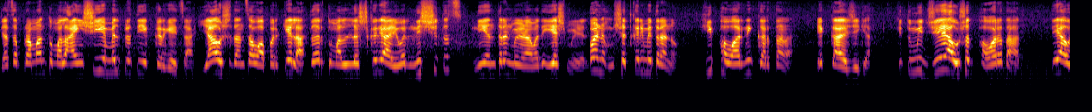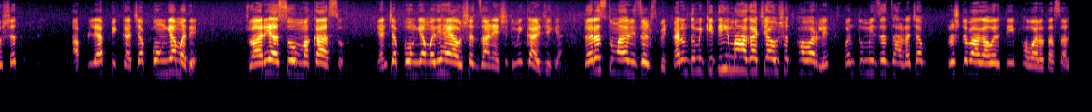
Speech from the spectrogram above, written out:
ज्याचं प्रमाण तुम्हाला ऐंशी एम एल प्रति एकर घ्यायचं आहे. या औषधांचा वापर केला तर तुम्हाला लष्करी आळीवर निश्चितच नियंत्रण मिळवण्यामध्ये यश मिळेल. पण शेतकरी मित्रांनो ही फवारणी करताना एक काळजी घ्या. की तुम्ही जे औषध फवारत आहात ते औषध आपल्या पिकाच्या पोंग्यामध्ये ज्वारी असो मका असो यांच्या पोंग्यामध्ये हे औषध जाण्याची तुम्ही काळजी घ्या. तरच तुम्हाला रिझल्ट भेट कारण तुम्ही कितीही महागाचे औषध फवारले पण तुम्ही जर झाडाच्या पृष्ठभागावरती फवारत असाल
